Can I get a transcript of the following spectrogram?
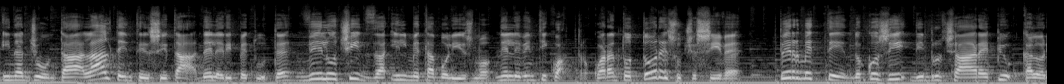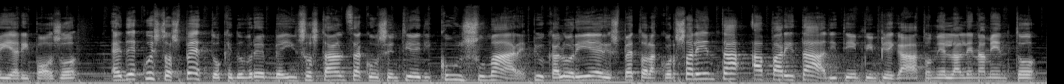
in aggiunta, l'alta intensità delle ripetute velocizza il metabolismo nelle 24-48 ore successive, permettendo così di bruciare più calorie a riposo. Ed è questo aspetto che dovrebbe in sostanza consentire di consumare più calorie rispetto alla corsa lenta a parità di tempo impiegato nell'allenamento.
